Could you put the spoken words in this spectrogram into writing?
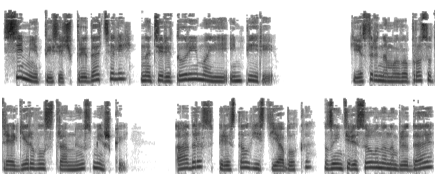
семи тысяч предателей на территории моей империи?» Кесарь на мой вопрос отреагировал странной усмешкой — Адрес перестал есть яблоко, заинтересованно наблюдая,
